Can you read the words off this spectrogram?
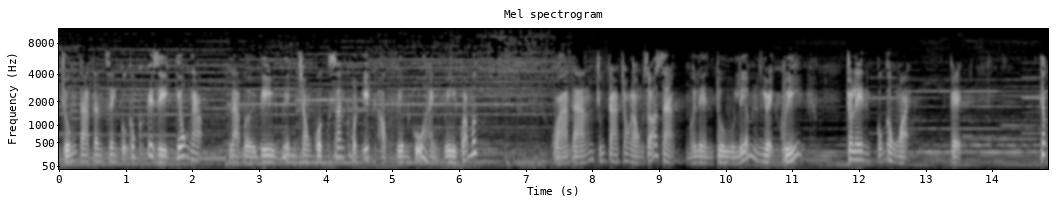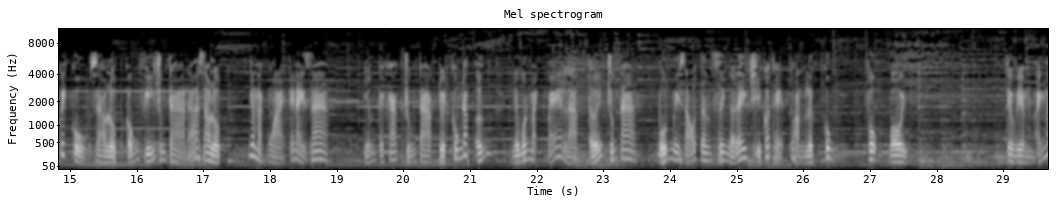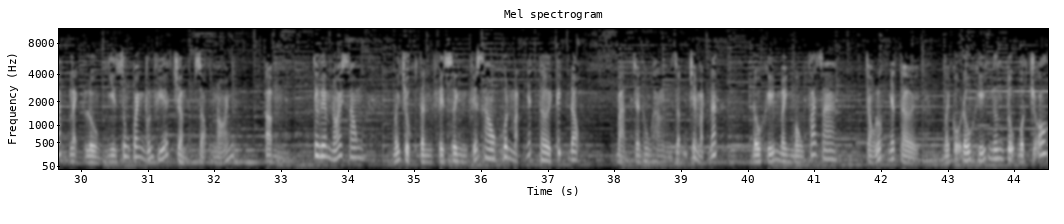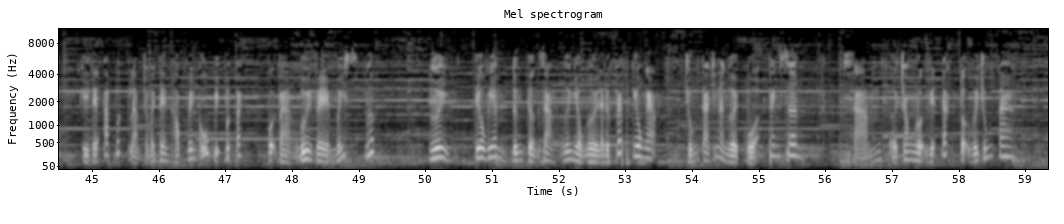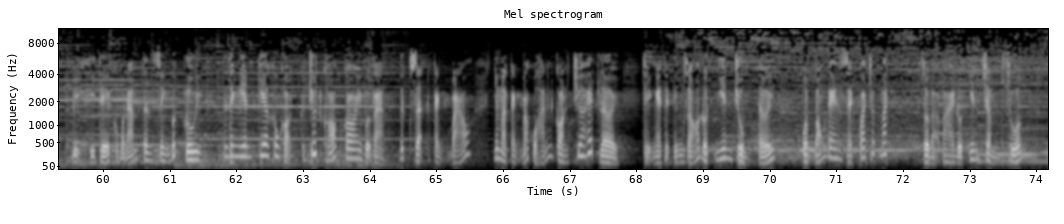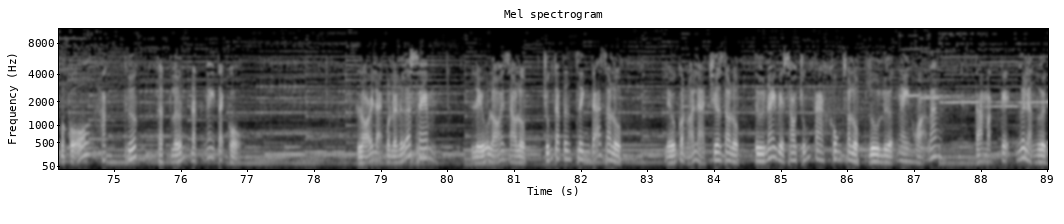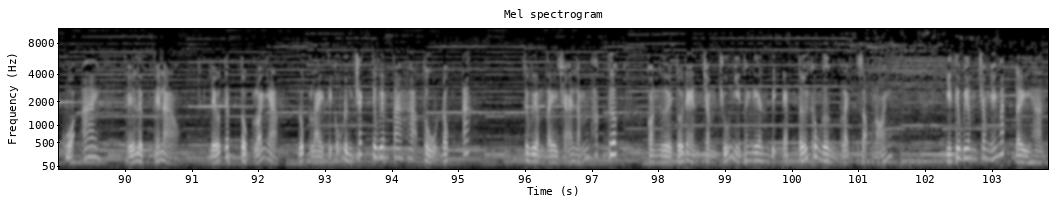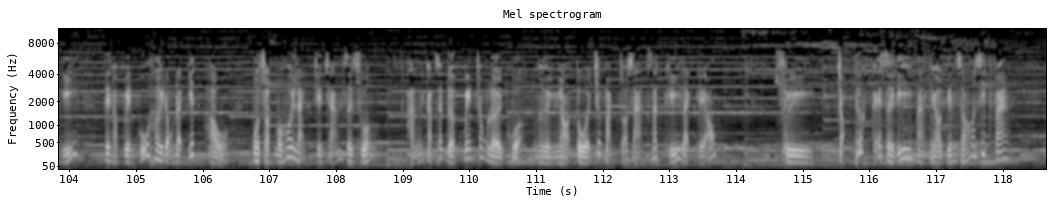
Chúng ta tân sinh cũng không có cái gì kiêu ngạo, là bởi vì bên trong cuộc săn có một ít học viên cũ hành vi quá mức. Quá đáng chúng ta trong lòng rõ ràng mới lên thù liễm nhuệ quý, cho nên cũng không ngoại. Kệ, theo quy củ giao lộp cống phí chúng ta đã giao lộp, nhưng mặt ngoài cái này ra, những cái khác chúng ta tuyệt không đáp ứng. Nếu muốn mạnh mẽ làm tới, chúng ta 46 tân sinh ở đây chỉ có thể toàn lực cung phụ bồi. Tiêu viêm ánh mắt lạnh lùng nhìn xung quanh bốn phía trầm giọng nói. ầm tiêu viêm nói xong, mấy chục tân phi sinh phía sau khuôn mặt nhất thời kích động, bàn chân hung hăng dẫm trên mặt đất, đấu khí mênh mông phát ra. Trong lúc nhất thời, mấy cỗ đấu khí ngưng tụ một chỗ, khi thế áp bức làm cho mấy tên học viên cũ bị bức bách, vội vàng lui về mấy bước. Ngươi, tiêu viêm, đừng tưởng rằng ngươi nhiều người là được phép kiêu ngạo. Chúng ta chính là người của Thanh Sơn. sám ở trong nội viện đắc tội với chúng ta. Bị khí thế của một đám tân sinh bức lui, tên thanh niên kia không khỏi có chút khó coi vội vàng, tức giận cảnh báo. Nhưng mà cảnh báo của hắn còn chưa hết lời. Chỉ nghe thấy tiếng gió đột nhiên trùm tới, một bóng đen xẹt qua trước mắt, rồi bả vai đột nhiên trầm xuống, một cỗ hắc thước thật lớn đặt ngay tại cổ. Nói lại một lần nữa xem, Nếu nói giao lộp chúng ta tân sinh đã giao lộp Nếu còn nói là chưa giao lộp từ nay về sau chúng ta không giao lộp dù lửa ngay hỏa lăng. Ta mặc kệ ngươi là người của ai, thế lực thế nào. Nếu tiếp tục nói nhảm, lúc này thì cũng đừng trách tiêu viêm ta hạ thủ độc ác. Tiêu viêm tay trái lắm hắc thước, còn người tối đèn chăm chú nhìn thanh niên bị ép tới không ngừng, lạnh giọng nói. Nhìn tiêu viêm trong nháy mắt đầy hàn ý, tên học viên cũ hơi động đậy yết hầu, một giọt mồ hôi lạnh trên trán rơi xuống. Hắn cảm giác được bên trong lời của người nhỏ tuổi trước mặt rõ ràng sát khí lạnh lẽo. Suy, trọng thước kẽ rời đi mang theo tiếng gió rít vang.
